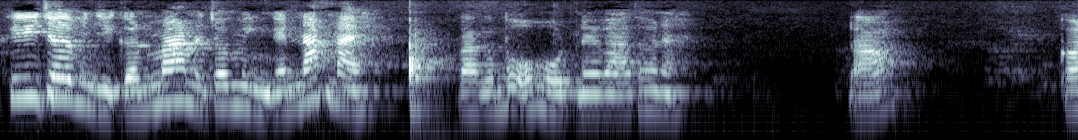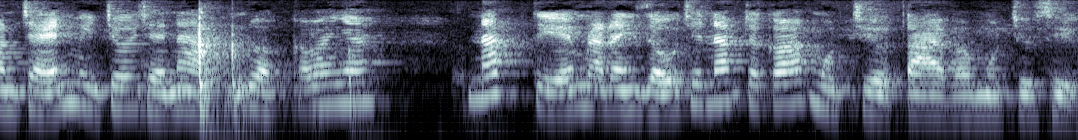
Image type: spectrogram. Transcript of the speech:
Khi đi chơi mình chỉ cần mang được cho mình cái nắp này và cái bộ hột này vào thôi này. Đó. Còn chén mình chơi chén nào cũng được, các bác nhé nắp thì em đã đánh dấu trên nắp cho các bác một chiều tài và một chiều xỉu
